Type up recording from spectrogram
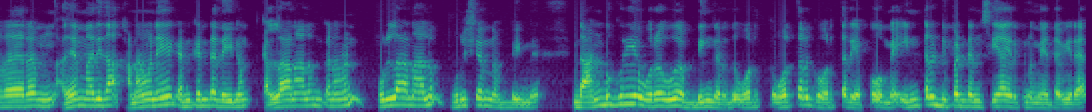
வரம் அதே மாதிரிதான் கணவனே கண்கண்ட தெய்வம். கல்லானாலும் கணவன் புல்லானாலும் புருஷன் அப்படின்னு இந்த அன்புக்குரிய உறவு அப்படிங்கிறது ஒருத்தருக்கு ஒருத்தர் எப்பவுமே இன்டர் டிபெண்டன்சியா இருக்கணுமே தவிர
